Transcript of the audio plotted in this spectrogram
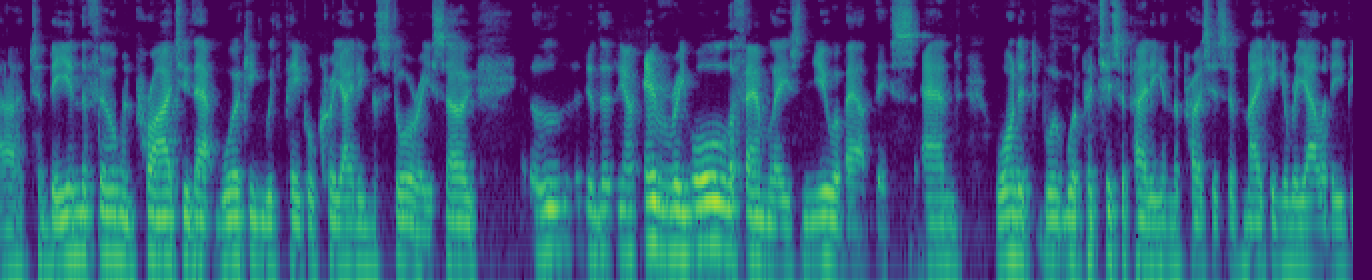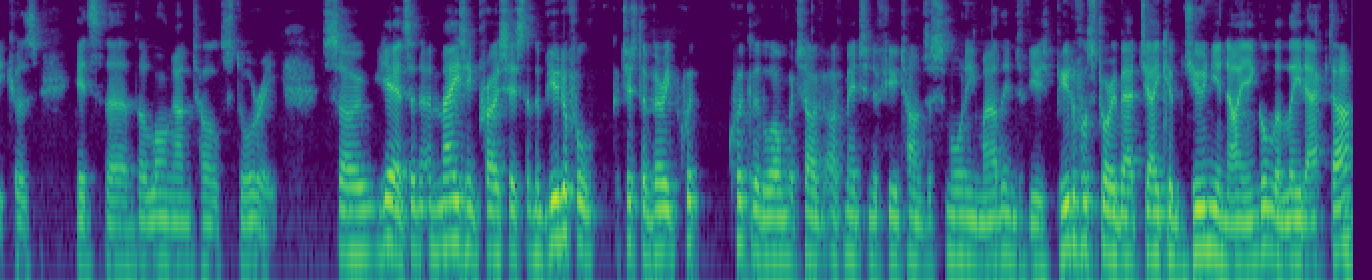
Uh, to be in the film, and prior to that, working with people creating the story. So, you know, every all the families knew about this, and wanted were, participating in the process of making a reality because it's the the long untold story. So yeah, it's an amazing process, and the beautiful. Just a very quick quick little one, which I've, I've, mentioned a few times this morning in my other interviews. Beautiful story about Jacob Junior Nayinggul, the lead actor.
